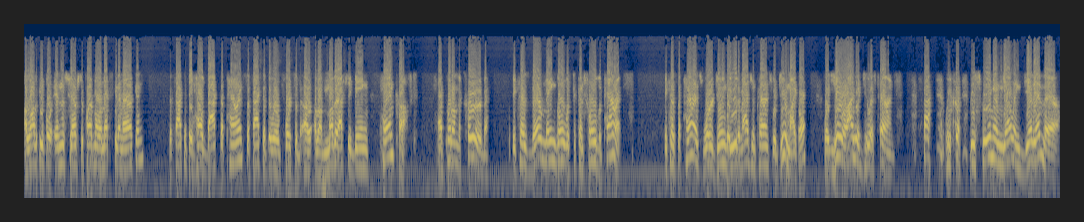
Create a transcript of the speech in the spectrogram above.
A lot of people in the sheriff's department were Mexican American. The fact that they held back the parents, the fact that there were reports of, of a mother actually being handcuffed and put on the curb because their main goal was to control the parents. Because the parents were doing what you'd imagine parents would do, Michael, what you or I would do as parents. we would be screaming yelling, get in there.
